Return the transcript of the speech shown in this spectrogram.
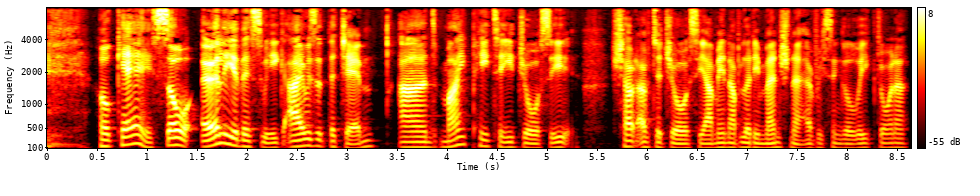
okay, so earlier this week I was at the gym and my PT Josie, Shout out to Josie. I mean, I bloody mention it every single week, don't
